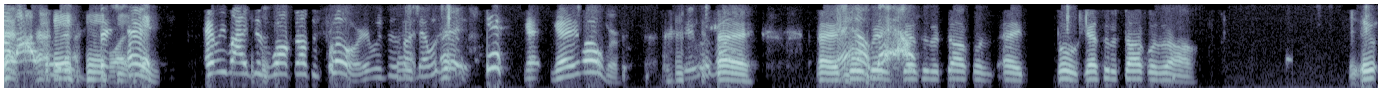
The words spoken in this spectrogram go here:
wild out with boy. hey, everybody just walked off the floor. It was just like that was it. Game over. It was over. Hey, hey, Damn, Boo, Boo, Bam. guess who the dunk was? Hey, Boo, guess who the dunk was off? It-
